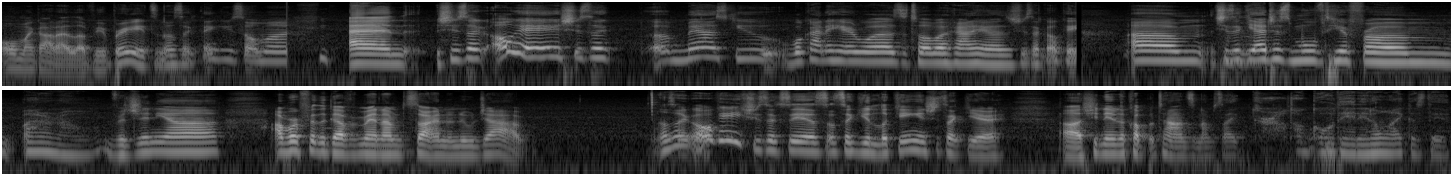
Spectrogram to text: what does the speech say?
"Oh my god, I love your braids," and I was like, "Thank you so much." and she's like, "Okay." She's like, uh, "May I ask you what kind of hair it was?" I told her what kind of hair it was. She's like, "Okay." Um, she's like, "Yeah, I just moved here from I don't know Virginia. I work for the government. I'm starting a new job." I was like, "Okay." She's like, "Yes." I was like, "You're looking," and she's like, "Yeah." Uh, she named a couple towns, and I was like, "Girl, don't go there. They don't like us there."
